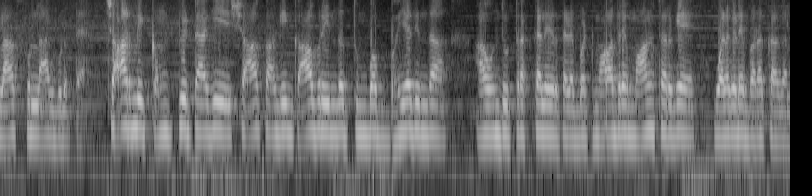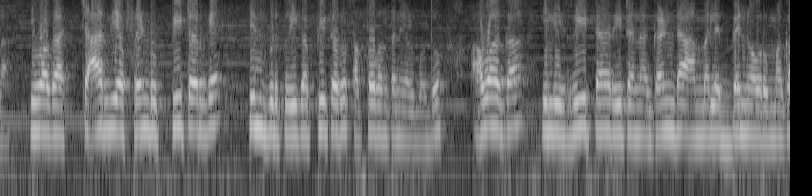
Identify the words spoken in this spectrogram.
ಗ್ಲಾಸ್ ಫುಲ್ ಆಗಿಬಿಡುತ್ತೆ. ಚಾರ್ಲಿ ಕಂಪ್ಲೀಟ್ ಆಗಿ ಶಾಕ್ ಆಗಿ ಗಾಬರಿಯಿಂದ ತುಂಬ ಭಯದಿಂದ ಆ ಒಂದು ಟ್ರಕ್ಕಲ್ಲೇ ಇರ್ತಾಳೆ. ಬಟ್ ಆದರೆ ಮಾನ್ಸ್ಟರ್ಗೆ ಒಳಗಡೆ ಬರೋಕ್ಕಾಗಲ್ಲ. ಇವಾಗ ಚಾರ್ಲಿಯ ಫ್ರೆಂಡು ಪೀಟರ್ಗೆ ತಿಂದ್ಬಿಡ್ತು. ಈಗ ಪೀಟರು ಸತ್ತೋದಂತಾನೆ ಹೇಳ್ಬೋದು. ಆವಾಗ ಇಲ್ಲಿ ರೀಟ, ರೀಟನ ಗಂಡ, ಆಮೇಲೆ ಬೆನ್ ಅವ್ರ ಮಗ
